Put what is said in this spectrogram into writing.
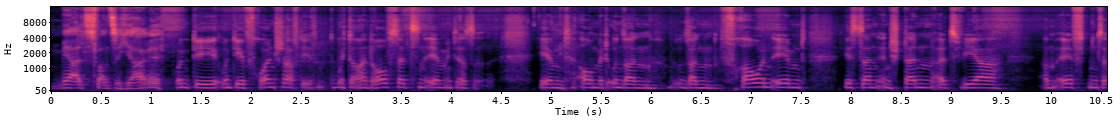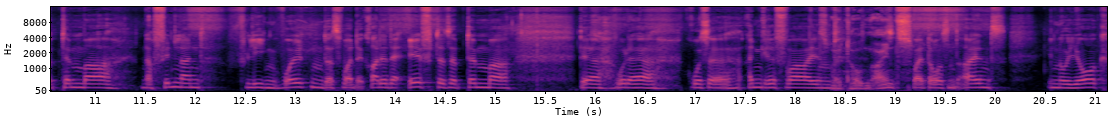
mehr als 20 Jahre. Und die, und die Freundschaft, die muss ich daran draufsetzen, eben, das, eben auch mit unseren, unseren Frauen eben, ist dann entstanden, als wir am 11. September nach Finnland fliegen wollten. Das war der, gerade der 11. September, der, wo der große Angriff war. In 2001. 2001 in New York.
